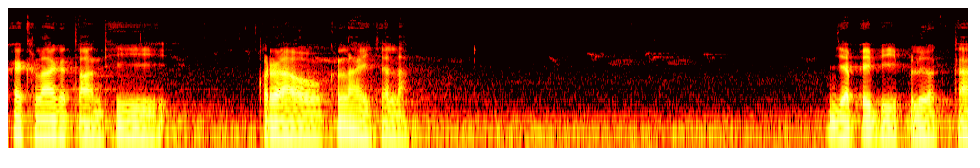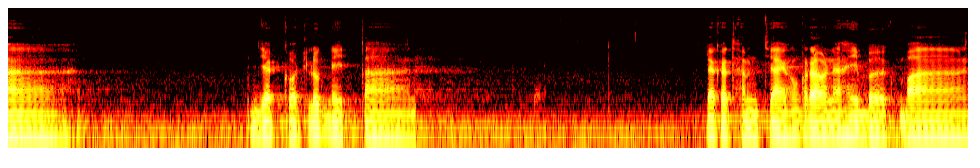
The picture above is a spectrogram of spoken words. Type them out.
คล้ายๆกับตอนที่เราใกล้จะหลับ อย่าไปบีบเปลือกตา อย่ากดลูกในตา แล้วก็ทำใจของเรานะให้เบิกบาน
